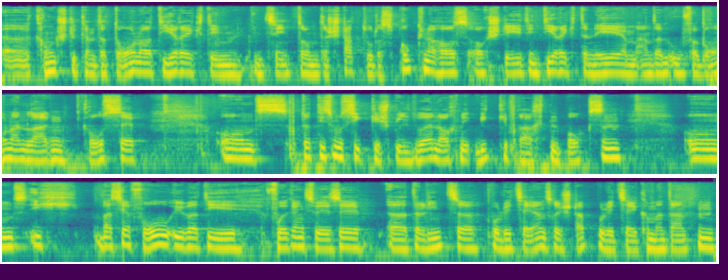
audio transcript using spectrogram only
äh, Grundstück an der Donau direkt im, im Zentrum der Stadt, wo das Brucknerhaus auch steht, in direkter Nähe am anderen Ufer Wohnanlagen, große. Und dort ist Musik gespielt worden, auch mit mitgebrachten Boxen. Und ich war sehr froh über die Vorgangsweise äh, der Linzer Polizei, unsere Stadtpolizeikommandanten.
